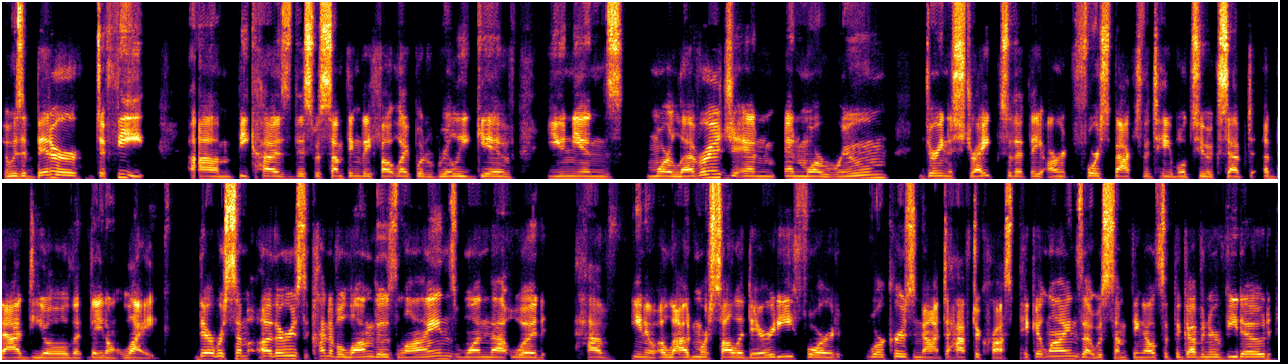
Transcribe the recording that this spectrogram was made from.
it was a bitter defeat um, because this was something they felt like would really give unions more leverage and and more room during a strike so that they aren't forced back to the table to accept a bad deal that they don't like. There were some others kind of along those lines, one that would have, you know, allowed more solidarity for workers not to have to cross picket lines. That was something else that the governor vetoed,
